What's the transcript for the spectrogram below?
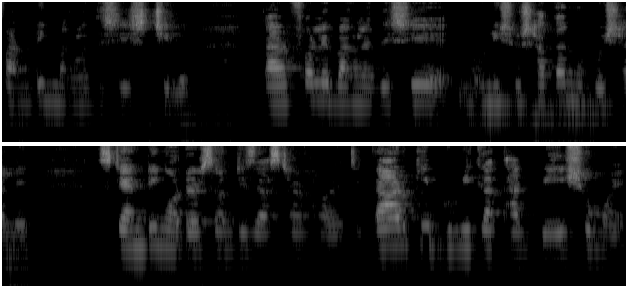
ফান্ডিং বাংলাদেশে এসছিল। তার ফলে বাংলাদেশে ১৯৯৭ সালে স্ট্যান্ডিং অর্ডারস অন ডিজাস্টার হয় যে কার কি ভূমিকা থাকবে এই সময়ে।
